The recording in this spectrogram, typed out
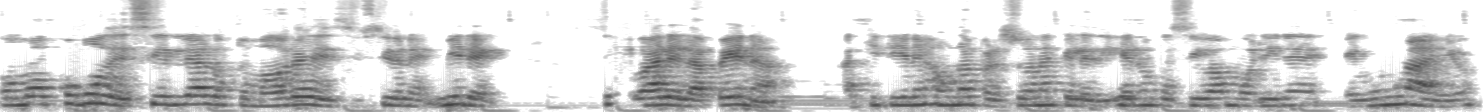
Cómo, cómo decirle a los tomadores de decisiones, miren, sí vale la pena. Aquí tienes a una persona que le dijeron que se iba a morir en, en un año,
